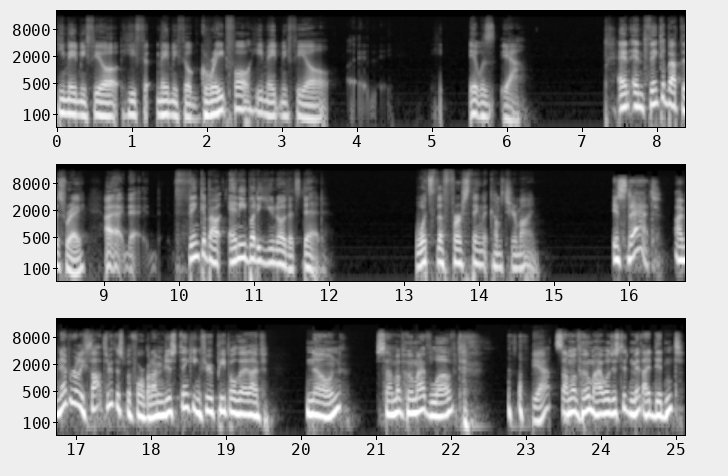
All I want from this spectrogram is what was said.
He made me feel he f- made me feel grateful. He made me feel it was yeah. And and think about this, Ray. I, think about anybody you know that's dead. What's the first thing that comes to your mind? It's that. I've never really thought through this before, but I'm just thinking through people that I've known, some of whom I've loved. yeah. Some of whom I will just admit I didn't.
